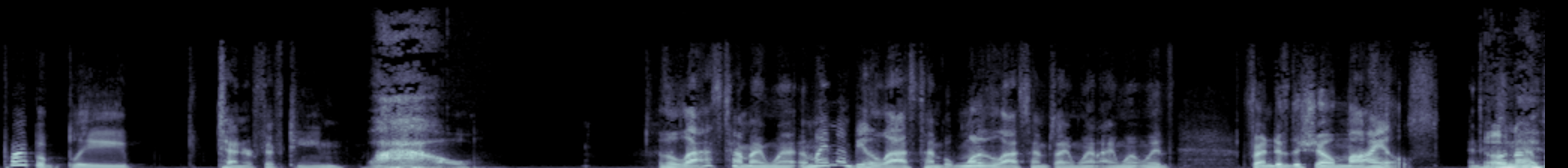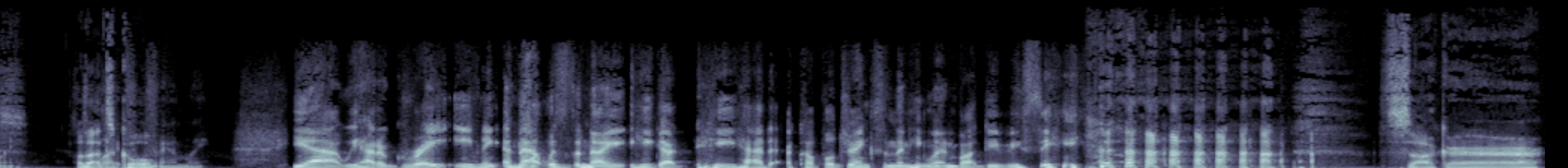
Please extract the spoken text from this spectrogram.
Probably 10 or 15. Wow. The last time I went, it might not be the last time, but one of the last times I went, I went with friend of the show, Miles. And his Oh, nice. family. Oh, that's cool. Family. Yeah, we had a great evening, and that was the night he got he had a couple drinks, and then he went and bought DVC. Sucker.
